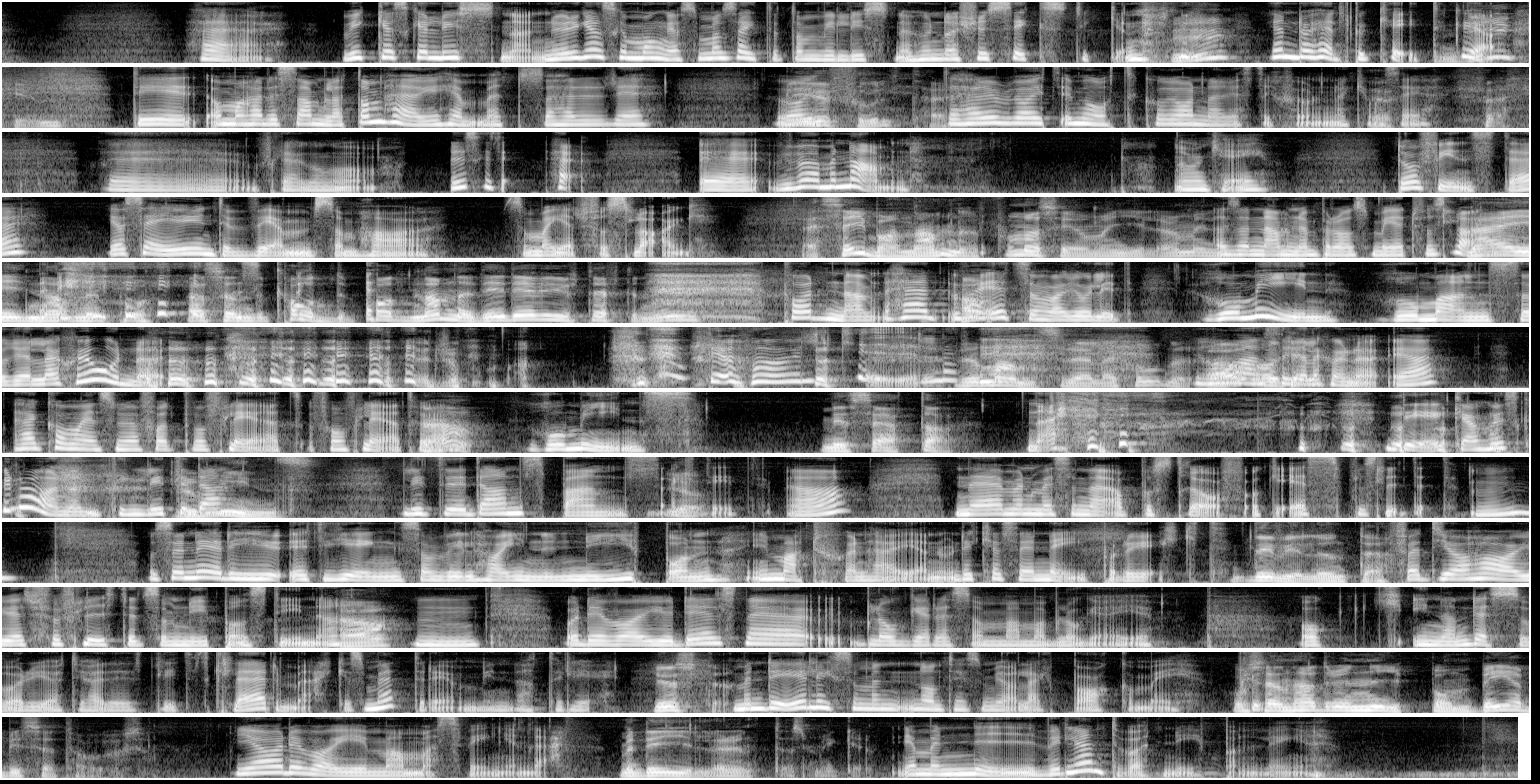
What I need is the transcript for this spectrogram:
Här. Vilka ska lyssna? Nu är det ganska många som har sagt att de vill lyssna. 126 stycken. Mm. Ändå helt okej tycker Det är jag. Det, om man hade samlat dem här i hemmet så hade det... Det är varit, fullt här. det hade varit emot coronarestriktionerna kan man säga. Eh, flera gånger om. Nu ska vi se. Eh, vi börjar med namn. Okej. Då finns det... Jag säger ju inte vem som har, som har gett förslag. Jag säger bara namnen, får man se om man gillar dem eller Alltså namnen på de som har gett förslag. Nej, namnet på... Alltså podd, poddnamnet, det är det vi är ute efter nu. Poddnamn. Här var Ja. ett som var roligt. Romin, romans och relationer. Det var väl kul? Romansrelationer. Romans och okej. relationer, ja. Här kommer en som jag har fått på flera, från flera tror jag. Ja, Romins. med Z. Nej. Det kanske skulle vara någonting lite, dan- lite dansbandsaktigt. Ja. Nej, men med sån här apostrof och S på slutet. Mm. Och sen är det ju ett gäng som vill ha in nypon i matchen här igen. Men det kan jag säga nej på direkt. Det vill du inte. För att jag har ju ett förflutet som nyponstina. Ja, Mm. Och det var ju dels när jag bloggade som mammabloggare ju. Och innan dess så var det ju att jag hade ett litet klädmärke som hette det, min ateljé. just det. Men det är liksom en, någonting som jag har lagt bakom mig. Och sen hade du en nyponbebis ett tag också. Ja, det var ju i mammasvängen där. Men det gillar du inte så mycket. Ja, men ni vill jag inte vara ett nypon längre.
